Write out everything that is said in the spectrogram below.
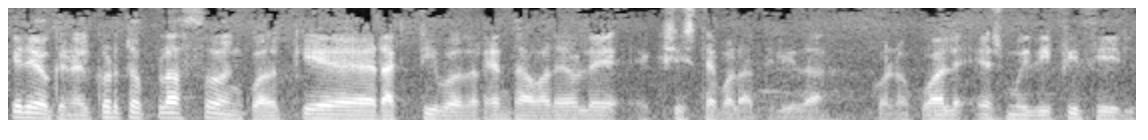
Creo que en el corto plazo en cualquier activo de renta variable existe volatilidad, con lo cual es muy difícil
